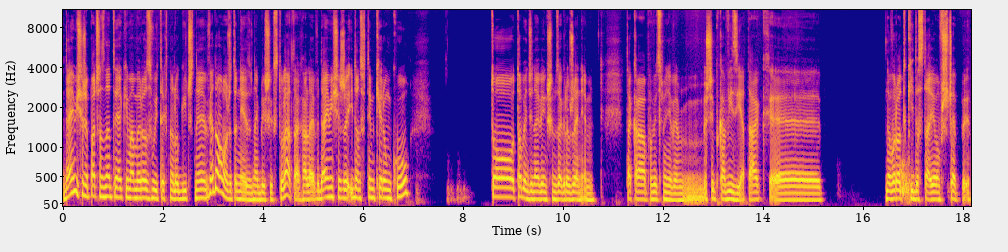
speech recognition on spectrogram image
Wydaje mi się, że patrząc na to, jaki mamy rozwój technologiczny, wiadomo, że to nie jest w najbliższych 100 latach, ale wydaje mi się, że idąc w tym kierunku, to, to będzie największym zagrożeniem. Taka powiedzmy, nie wiem, szybka wizja, tak? E, noworodki dostają wszczepy,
